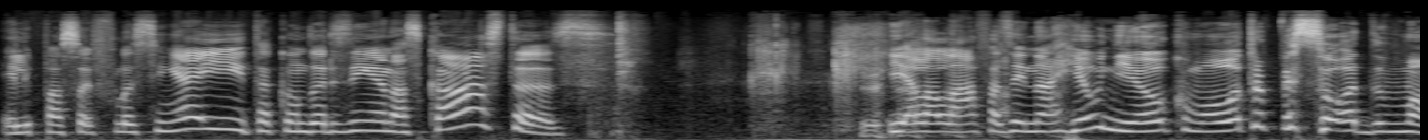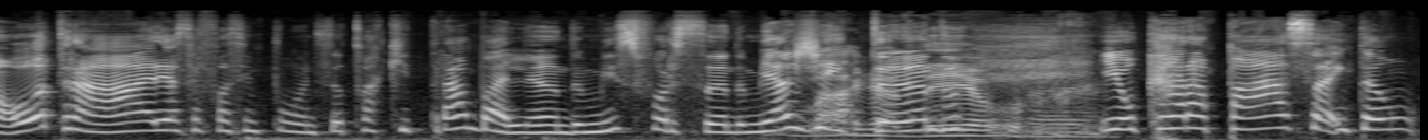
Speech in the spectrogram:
Ele passou e falou assim: "Aí, tá com dorzinha nas costas?" E ela lá fazendo a reunião com uma outra pessoa de uma outra área. Você fala assim, putz, eu tô aqui trabalhando, me esforçando, me ajeitando. E o cara passa. Então,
